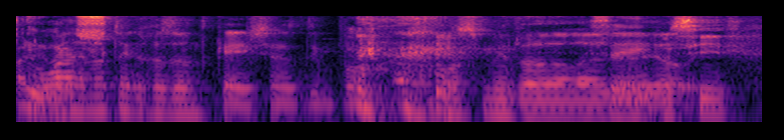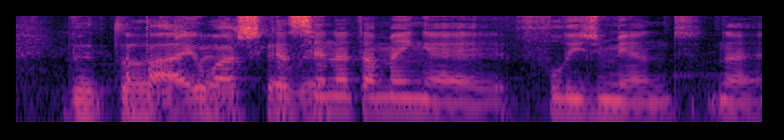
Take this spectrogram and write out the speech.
Olha, eu, Eu ainda acho- não tenho razão de queixa, tipo, consumidor da loja Sim. dele, Sim. de todas Epá, as eu acho que a ele vê. cena também é, felizmente, né?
